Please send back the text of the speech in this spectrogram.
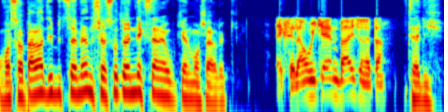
On va se reparler en début de semaine. Je te souhaite un excellent week-end, mon cher Luc. Excellent week-end. Bye, Jonathan. Salut.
